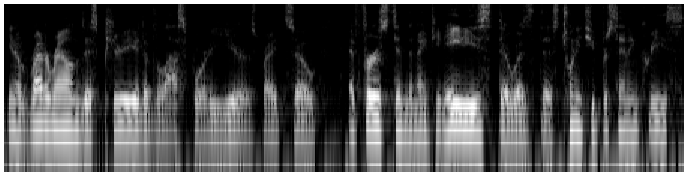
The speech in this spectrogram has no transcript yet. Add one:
you know, right around this period of the last 40 years, right? So at first in the 1980s, there was this 22% increase.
